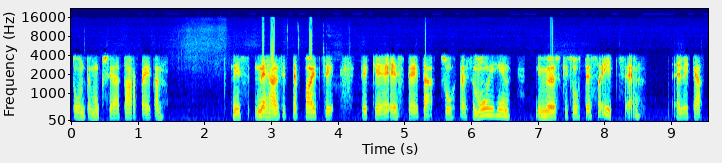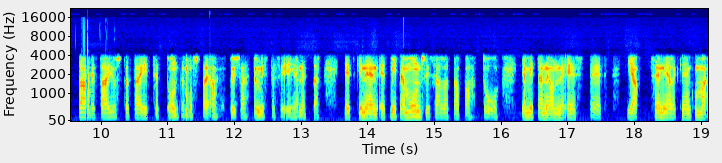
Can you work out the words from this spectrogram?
tuntemuksia ja tarpeita, niin nehän sitten paitsi tekee esteitä suhteessa muihin, niin myöskin suhteessa itseen. Eli tarvitaan just tätä itsetuntemusta ja pysähtymistä siihen, että hetkinen, että mitä mun sisällä tapahtuu ja mitä ne on ne esteet. Ja sen jälkeen, kun mä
